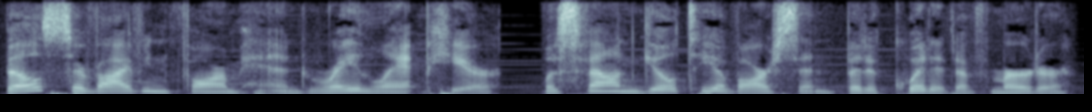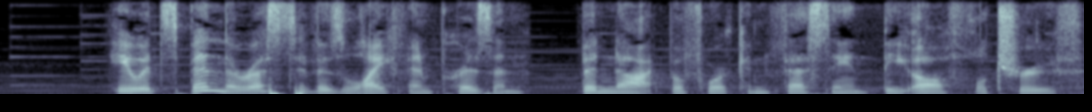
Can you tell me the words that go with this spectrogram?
Belle's surviving farmhand, Ray Lamphere, was found guilty of arson but acquitted of murder. He would spend the rest of his life in prison, but not before confessing the awful truth.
